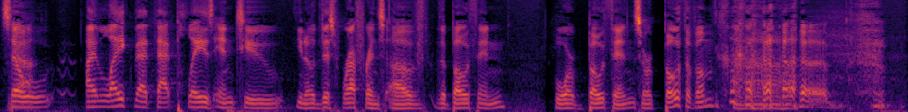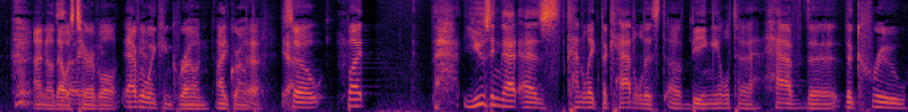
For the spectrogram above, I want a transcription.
So I like that that plays into, you know, this reference of the both in or Bothans or both of them. Uh, I know that was terrible. Everyone can groan. I'd groan. Yeah, yeah. So, but using that as kind of like the catalyst of being able to have the the crew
